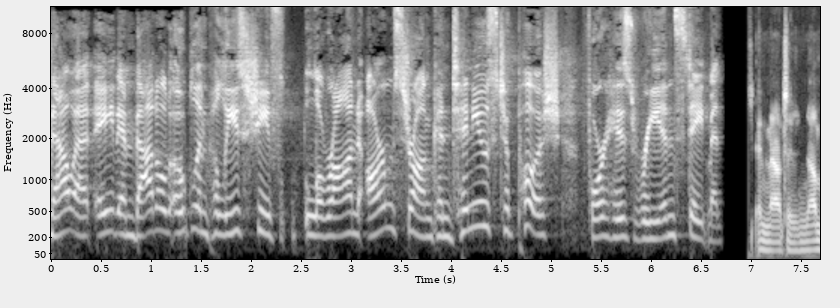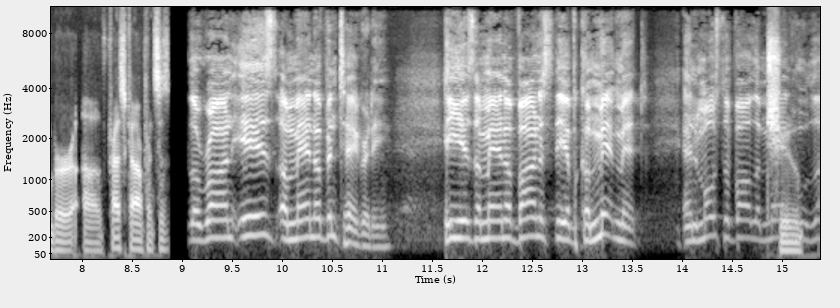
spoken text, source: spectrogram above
Now at 8, embattled Oakland Police Chief LeRonne Armstrong continues to push for his reinstatement. And mounted a number of press conferences. LeRonne is a man of integrity. He is a man of honesty, of commitment, and most of all, a man to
